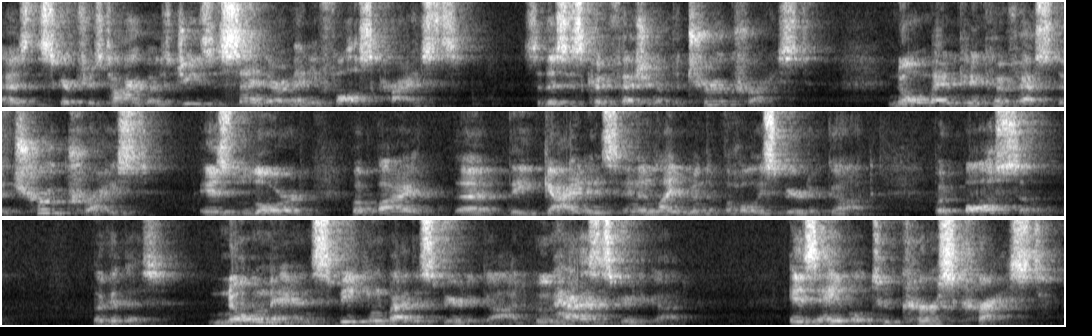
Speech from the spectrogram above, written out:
as the scriptures talk about, as Jesus saying, there are many false Christs. So this is confession of the true Christ. No man can confess the true Christ is Lord, but by the, guidance and enlightenment of the Holy Spirit of God. But also, look at this. No man speaking by the Spirit of God, who has the Spirit of God, is able to curse Christ.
